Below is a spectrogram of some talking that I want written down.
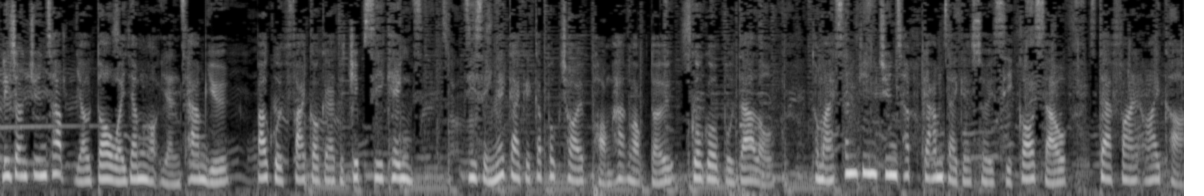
呢張專輯有多位音樂人參與，包括法國嘅 The Gypsy King、自成一格嘅吉卜賽朋克樂隊 Gogo Budalo，同埋身兼專輯監製嘅瑞士歌手 Stefan Eicher。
